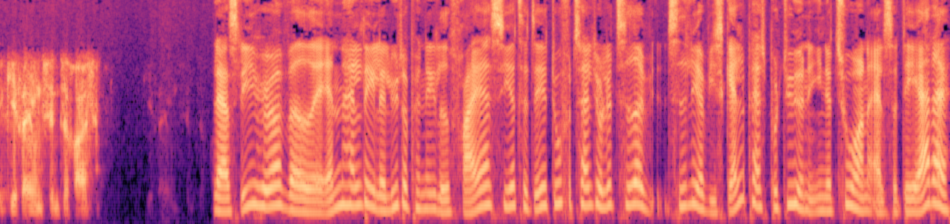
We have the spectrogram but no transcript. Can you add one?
ikke i revens interesse. Lad os lige høre, hvad anden halvdel af lytterpanelet Freja siger til det. Du fortalte jo lidt tidligere, at vi skal passe på dyrene i naturen. Altså, det er da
